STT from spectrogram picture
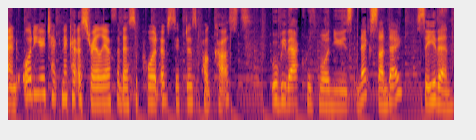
and Audio Technica Australia for their support of Sifter's podcasts. We'll be back with more news next Sunday. See you then.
